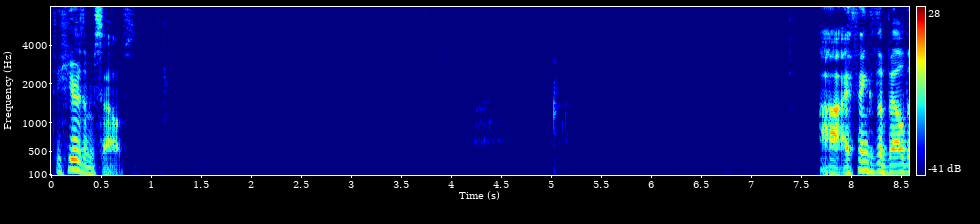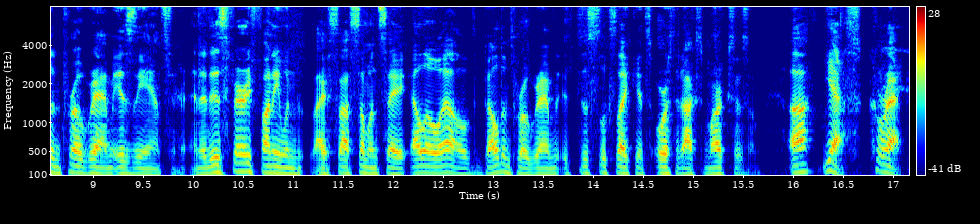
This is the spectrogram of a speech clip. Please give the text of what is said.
to hear themselves. Uh, I think the Belden program is the answer. And it is very funny when I saw someone say, LOL, the Belden program, it just looks like it's orthodox Marxism. Uh, yes, correct.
